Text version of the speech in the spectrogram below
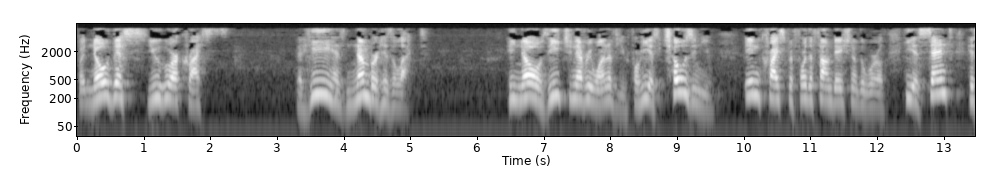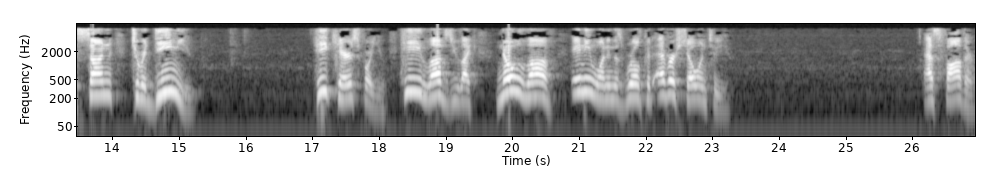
But know this, you who are Christ's, that He has numbered His elect. He knows each and every one of you, for He has chosen you in Christ before the foundation of the world. He has sent His Son to redeem you. He cares for you. He loves you like no love anyone in this world could ever show unto you. As Father,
